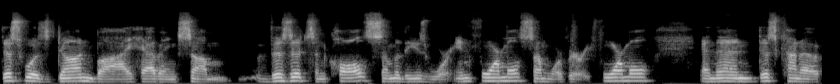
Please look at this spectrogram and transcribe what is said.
This was done by having some visits and calls. Some of these were informal, some were very formal. And then this kind of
